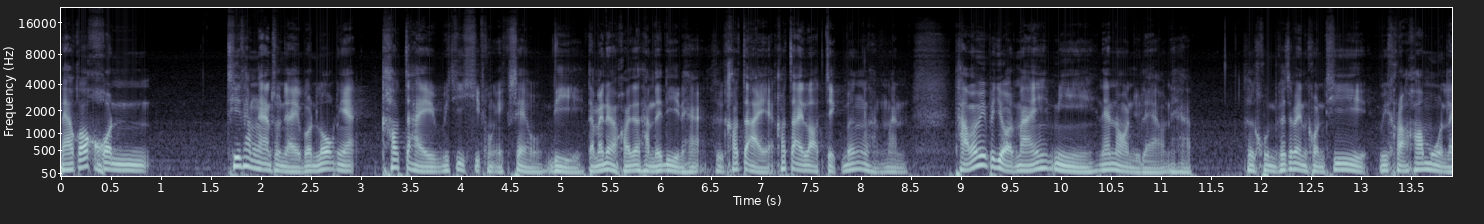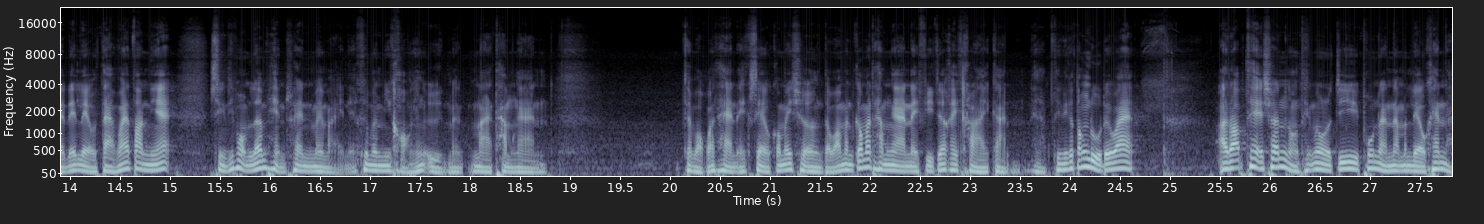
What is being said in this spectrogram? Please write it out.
แล้วก็คนที่ทำงานส่วนใหญ่บนโลกนี้เข้าใจวิธีคิดของ Excel ดี แต่ไม่ได้หมายความว่าจะทำได้ดีนะฮะ คือเข้าใจเข้าใจลอจิกเบื้องหลังมัน ถามว่ามีประโยชน์ไหมมีแน่นอนอยู่แล้วนะครับ คือคุณก็จะเป็นคนที่วิเคราะห์ข้อมูลอะไรได้เร็ว แต่ว่าตอนนี้สิ่งที่ผมเริ่มเห็นเทรนด์ใหม่ๆเนี่ยคือมันมีของอย่างอื่นมามาทำงาน จะบอกว่าแทน Excel ก็ไม่เชิง แต่ว่ามันก็มาทำงานในฟีเจอร์คล้ายๆกันนะครับทีนี้ก็ต้องดูด้วยว่า adaptation ของเทคโนโลยีพวกนั้นนะมันเร็วแค่ไหน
